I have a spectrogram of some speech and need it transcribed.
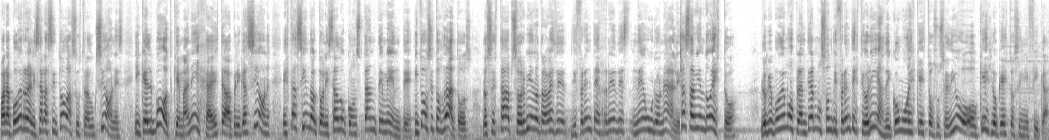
para poder realizar así todas sus traducciones, y que el bot que maneja esta aplicación está siendo actualizado constantemente, y todos estos datos los está absorbiendo a través de diferentes redes neuronales. Ya sabiendo esto, lo que podemos plantearnos son diferentes teorías de cómo es que esto sucedió o qué es lo que esto significa.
